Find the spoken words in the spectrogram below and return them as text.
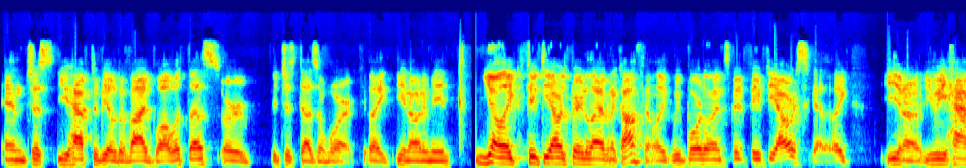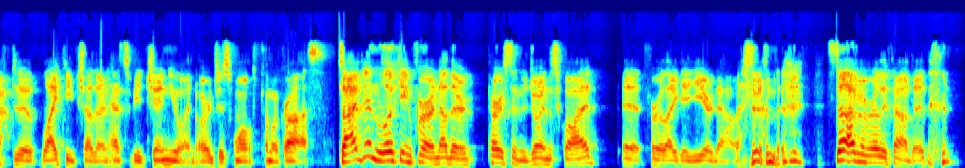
and just you have to be able to vibe well with us or it just doesn't work. Like, you know what I mean? You know, like 50 hours buried alive in a coffin. Like we borderline spent 50 hours together. Like, you know, we have to like each other and it has to be genuine or it just won't come across. So I've been looking for another person to join the squad eh, for like a year now. Still haven't really found it.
